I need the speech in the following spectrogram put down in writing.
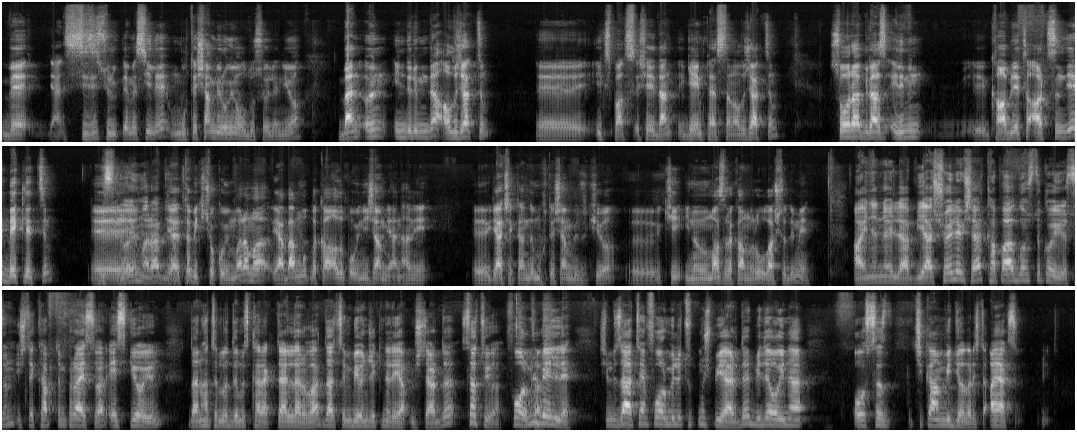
ve yani sizi sürüklemesiyle muhteşem bir oyun olduğu söyleniyor. Ben ön indirimde alacaktım. E, Xbox şeyden, Game Pass'ten alacaktım. Sonra biraz elimin e, kabiliyeti artsın diye beklettim. Bir sürü E, oyun var abi ya zaten. tabii ki çok oyun var ama ya ben mutlaka alıp oynayacağım yani hani e, gerçekten de muhteşem gözüküyor E, ki inanılmaz rakamlara ulaştı değil mi? Aynen öyle abi. Ya şöyle bir şey var. Kapağa Ghost'u koyuyorsun. İşte Captain Price var. Eski oyundan hatırladığımız karakterler var. Zaten bir öncekinde de yapmışlardı. Satıyor. Formül Satar. belli. Şimdi zaten formülü tutmuş bir yerde. Bir de oyuna o çıkan videolar işte Ajax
